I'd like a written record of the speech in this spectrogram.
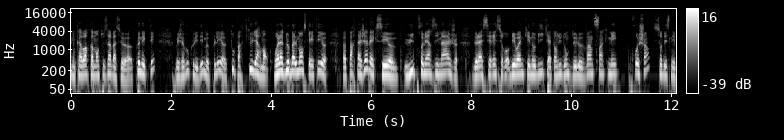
Donc à voir comment tout ça va se euh, connecter, mais j'avoue que l'idée me plaît euh, tout particulièrement. Voilà globalement ce qui a été euh, partagé avec ces 8 premières images de la série sur Obi-Wan Kenobi qui est attendu donc de le 25 mai prochain sur Disney+.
